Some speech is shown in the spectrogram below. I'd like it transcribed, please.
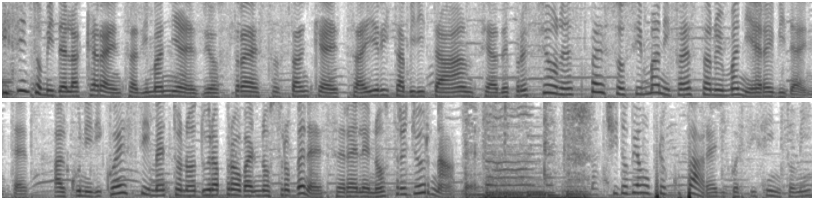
I sintomi della carenza di magnesio, stress, stanchezza, irritabilità, ansia, depressione spesso si manifestano in maniera evidente. Alcuni di questi mettono a dura prova il nostro benessere e le nostre giornate. Ci dobbiamo preoccupare di questi sintomi?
